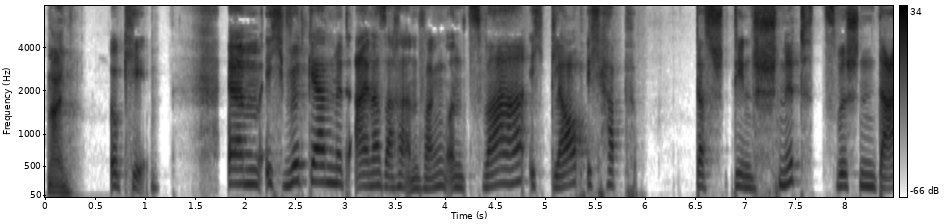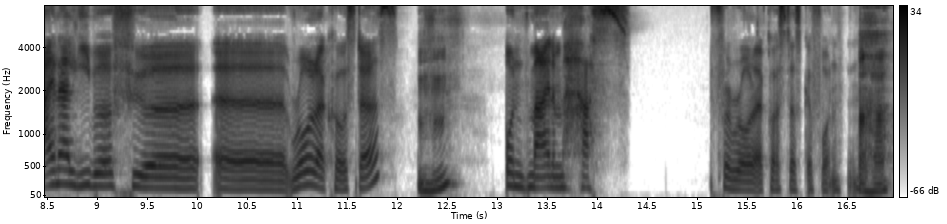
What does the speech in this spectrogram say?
Nein. Okay. Ähm, ich würde gern mit einer Sache anfangen. Und zwar, ich glaube, ich habe den Schnitt zwischen deiner Liebe für äh, Rollercoasters Mhm. und meinem Hass für Rollercoasters gefunden. Aha.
